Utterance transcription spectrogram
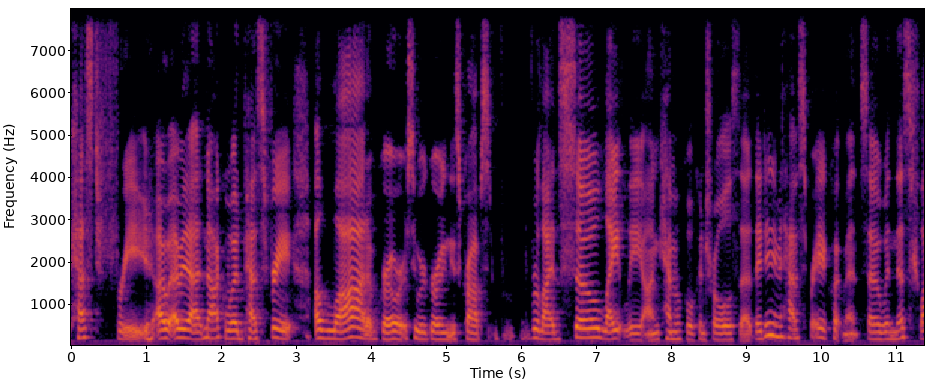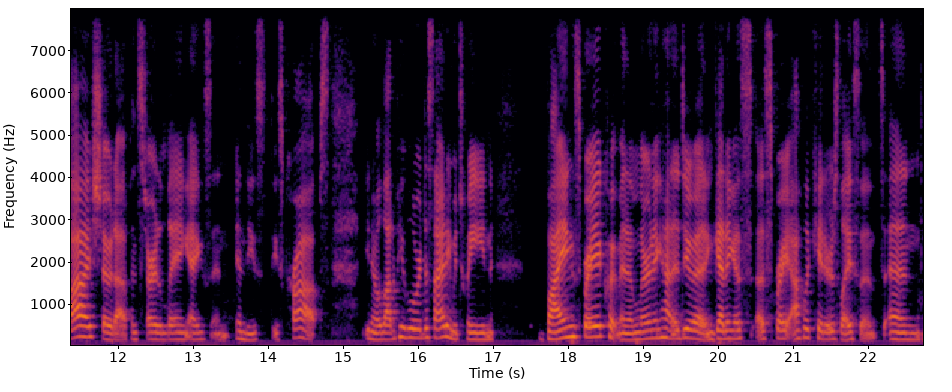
pest free. I, I, mean, uh, knock wood, pest free. A lot of growers who were growing these crops relied so lightly on chemical controls that they didn't even have spray equipment. So when this fly showed up and started laying eggs in, in these these crops, you know, a lot of people were deciding between buying spray equipment and learning how to do it and getting a, a, spray applicator's license and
